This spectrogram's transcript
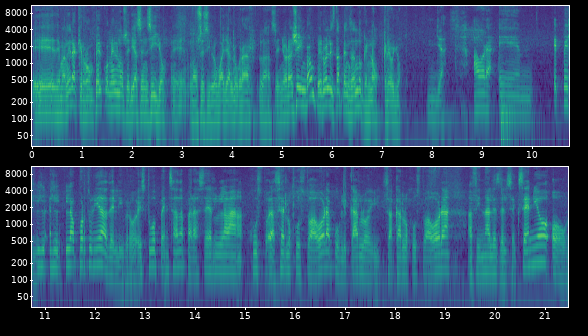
Eh, de manera que romper con él no sería sencillo. Eh, no sé si lo vaya a lograr la señora Sheinbaum, pero él está pensando que no, creo yo. Ya. Ahora, em, pues, la, oportunidad del libro estuvo pensada para hacerla justo, hacerlo justo ahora, publicarlo y sacarlo justo ahora a finales del sexenio o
